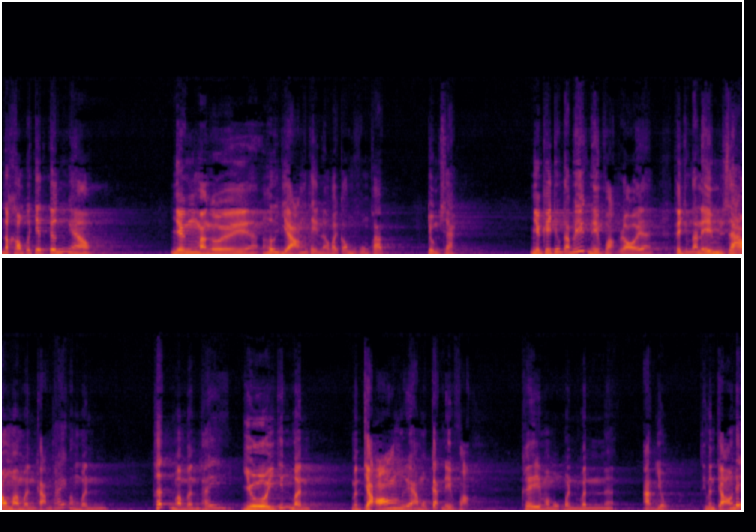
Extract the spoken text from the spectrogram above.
Nó không có chết cứng, nghe không? Nhưng mà người hướng dẫn thì nó phải có một phương pháp chuẩn xác. Nhưng khi chúng ta biết niệm phật rồi thì chúng ta niệm sao mà mình cảm thấy mà mình thích, mà mình thấy vừa với chính mình? Mình chọn ra một cách niệm phật. Khi mà một mình mình áp dụng, thì mình chọn đi.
